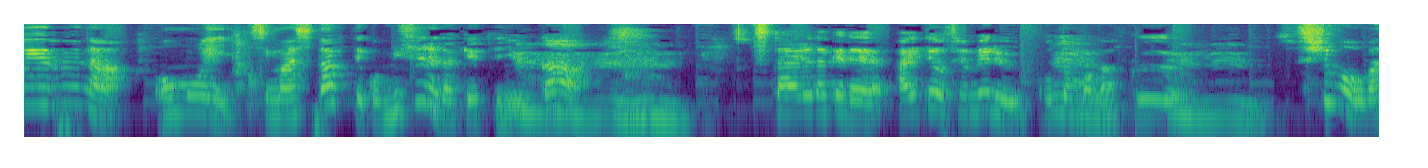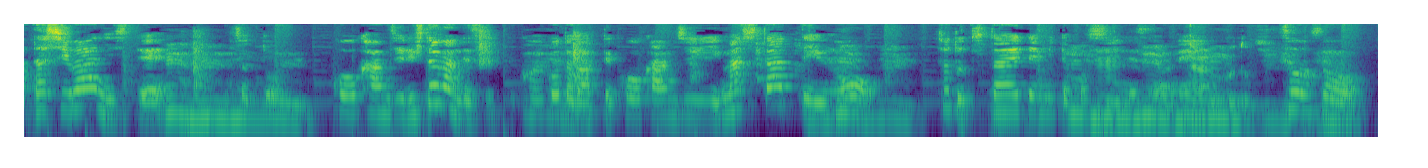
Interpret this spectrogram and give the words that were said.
ういうふうな思いしましたってこう見せるだけっていうか、伝えるだけで相手を責めることもなく、主を私はにして、ちょっとこう感じる人なんです。こういうことがあってこう感じましたっていうのをちょっと伝えてみてほしいんですよね。そうそう。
